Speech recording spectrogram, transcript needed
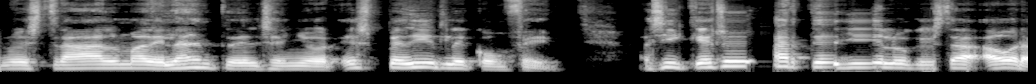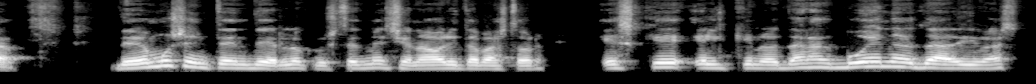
nuestra alma delante del Señor, es pedirle con fe. Así que eso es parte de lo que está ahora. Debemos entender lo que usted mencionaba ahorita, pastor, es que el que nos da las buenas dádivas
